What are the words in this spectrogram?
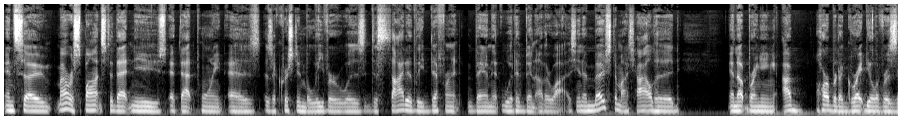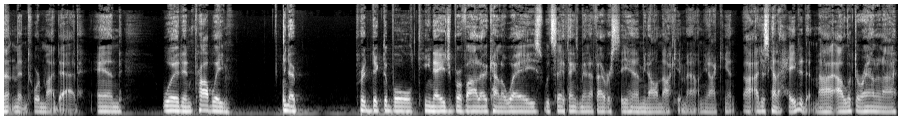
And so my response to that news at that point as as a Christian believer was decidedly different than it would have been otherwise. You know, most of my childhood and upbringing, I harbored a great deal of resentment toward my dad and would in probably, you know, predictable teenage bravado kind of ways would say things, man, if I ever see him, you know, I'll knock him out. And, you know, I can't, I just kind of hated him. I, I looked around and I,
